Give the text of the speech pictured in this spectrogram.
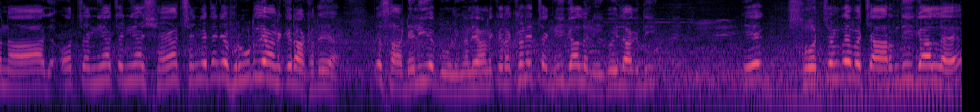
ਅਨਾਜ ਔਰ ਚੰਗੀਆਂ ਚੰਗੀਆਂ ਸ਼ਹਿ ਚੰਗੇ ਚੰਗੇ ਫਰੂਟ ਲਿਆਣ ਕੇ ਰੱਖਦੇ ਆ ਤੇ ਸਾਡੇ ਲਈ ਇਹ ਗੋਲੀਆਂ ਲਿਆਣ ਕੇ ਰੱਖਣ, ਇਹ ਚੰਗੀ ਗੱਲ ਨਹੀਂ ਕੋਈ ਲੱਗਦੀ। ਇਹ ਸੋਚਣ ਤੇ ਵਿਚਾਰਨ ਦੀ ਗੱਲ ਹੈ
